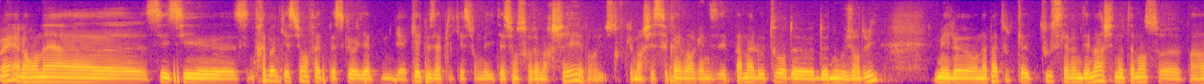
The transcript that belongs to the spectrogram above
Oui, alors on a, c'est, une très bonne question en fait, parce qu'il y, a, quelques applications de méditation sur le marché. Alors, il se trouve que le marché s'est quand même organisé pas mal autour de, nous aujourd'hui, mais le, on n'a pas toutes, tous la même démarche, et notamment par,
